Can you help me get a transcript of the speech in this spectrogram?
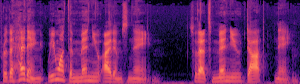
For the heading, we want the menu item's name. So that's menu.name.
